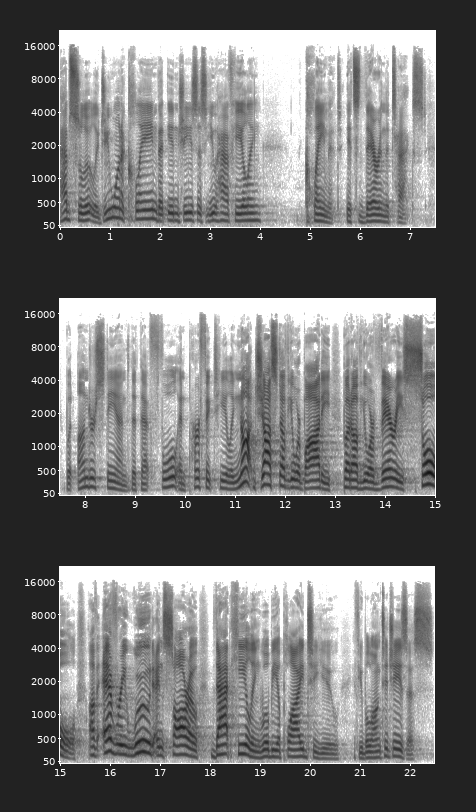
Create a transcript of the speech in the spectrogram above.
absolutely. Do you want to claim that in Jesus you have healing? Claim it. It's there in the text but understand that that full and perfect healing, not just of your body, but of your very soul, of every wound and sorrow, that healing will be applied to you if you belong to Jesus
